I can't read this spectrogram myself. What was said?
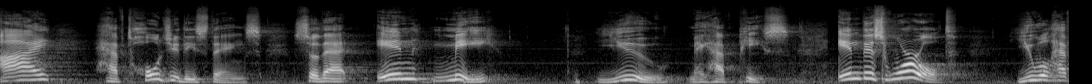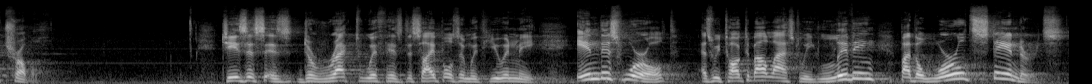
I have told you these things so that in me you may have peace. In this world, you will have trouble. Jesus is direct with his disciples and with you and me. In this world, as we talked about last week, living by the world's standards,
